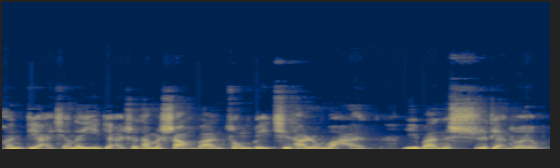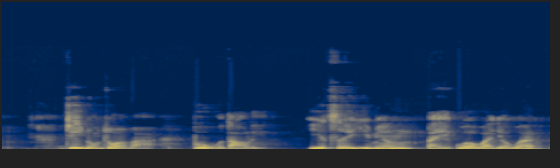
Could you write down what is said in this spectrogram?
很典型的一点是，他们上班总比其他人晚，一般的十点左右。这种做法不无道理。一次，一名美国外交官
